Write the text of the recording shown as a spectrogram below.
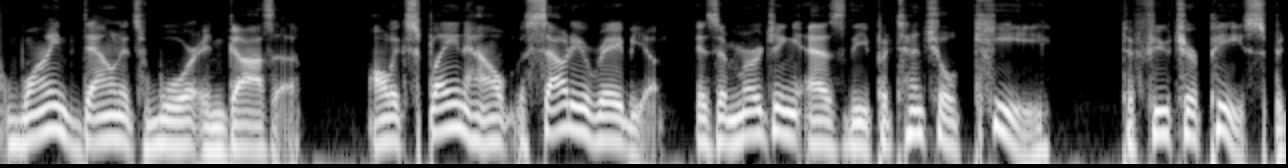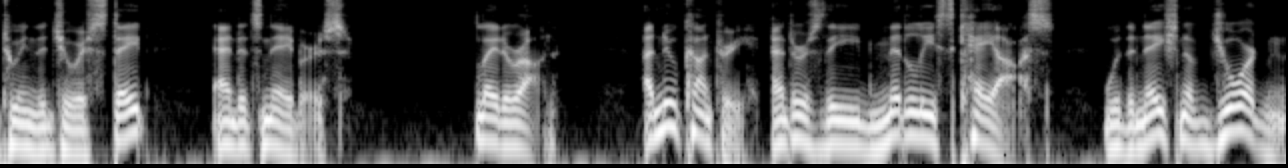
wind down its war in Gaza, I'll explain how Saudi Arabia is emerging as the potential key to future peace between the Jewish state and its neighbors. Later on, a new country enters the Middle East chaos with the nation of Jordan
